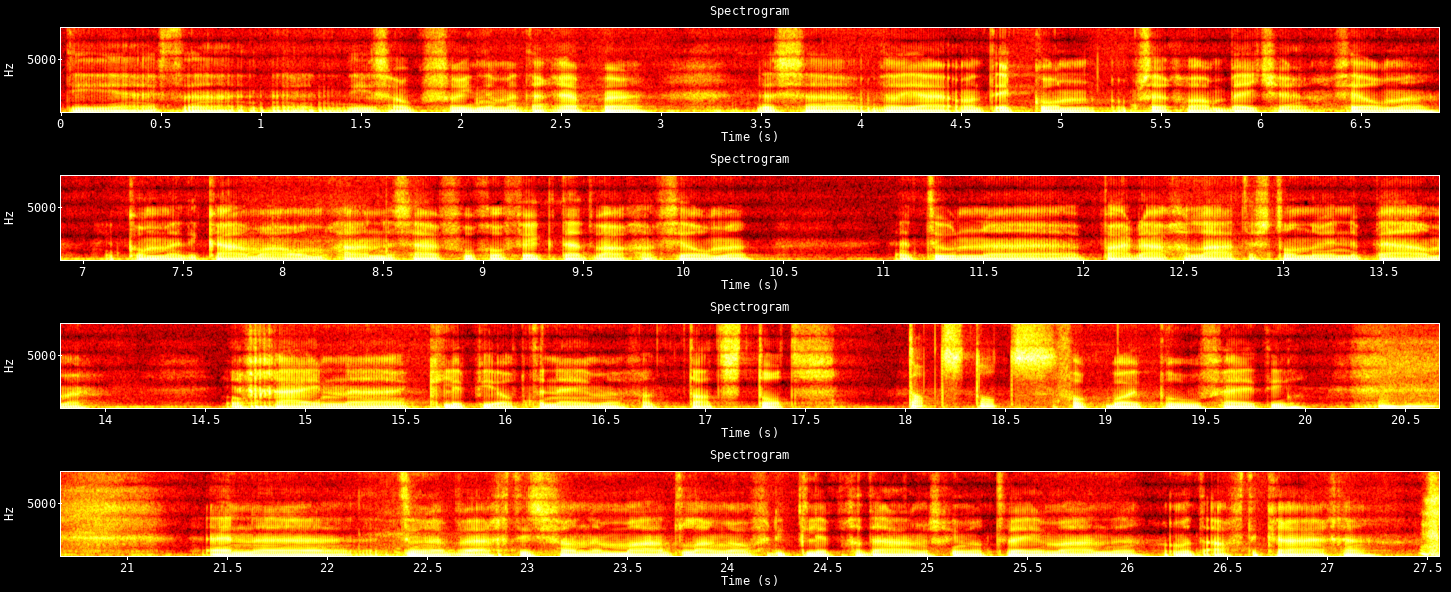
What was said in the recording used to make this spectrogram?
die, heeft, die is ook vrienden met een rapper. Dus wil jij, want ik kon op zich wel een beetje filmen. Ik kon met die camera omgaan, dus hij vroeg of ik dat wou gaan filmen. En toen, een paar dagen later, stonden we in de Bijlmer in Gein eh clipje op te nemen van Tats Tots. Tots, tots. Fuckboy Proof heet hij. En eh, toen hebben we echt iets van een maand lang over die clip gedaan. Misschien wel twee maanden om het af te krijgen.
